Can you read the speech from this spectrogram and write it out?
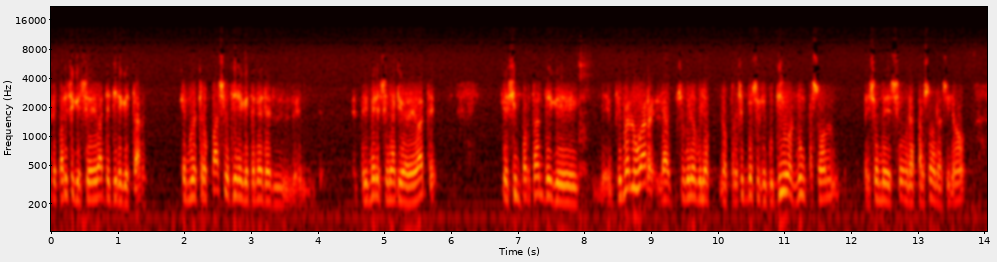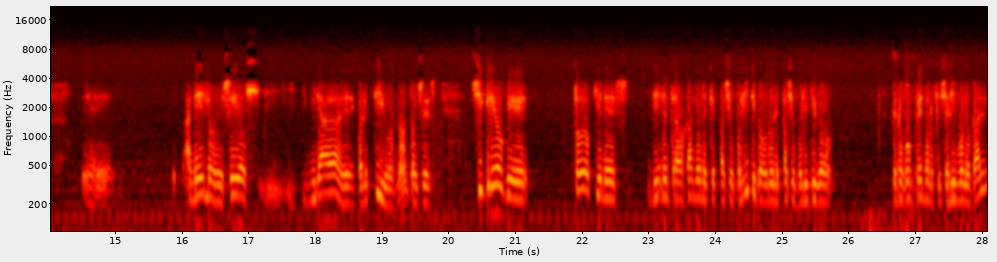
me parece que ese debate tiene que estar, que nuestro espacio tiene que tener el, primer escenario de debate, que es importante que, en primer lugar, yo creo que los, proyectos ejecutivos nunca son presión de de una persona, sino eh, anhelos, deseos y, miradas de colectivos, ¿no? Entonces, sí creo que todos quienes vienen trabajando en este espacio político en un espacio político que no comprenda el oficialismo local,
